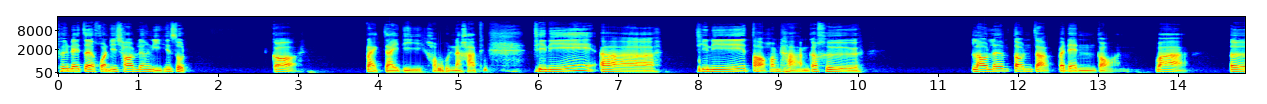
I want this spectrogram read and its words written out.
เพิ่งได้เจอคนที่ชอบเรื่องนี้ที่สุด ก็แปลกใจดีขอบคุณนะครับ ทีนี้เอ่อทีนี้ตอบคำถามก็คือ เราเริ่มต้นจากประเด็นก่อน ว่าเออ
